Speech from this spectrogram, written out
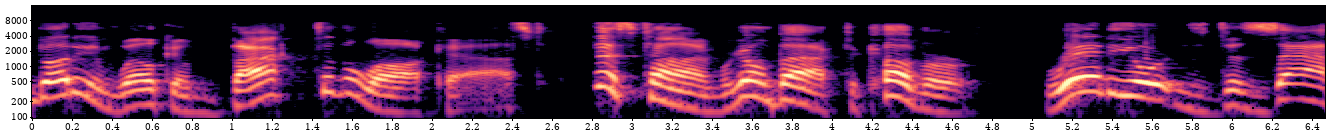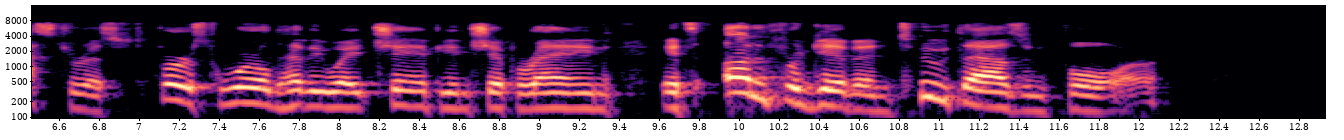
Everybody, and welcome back to the Lawcast. This time, we're going back to cover Randy Orton's disastrous first World Heavyweight Championship reign. It's Unforgiven 2004.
